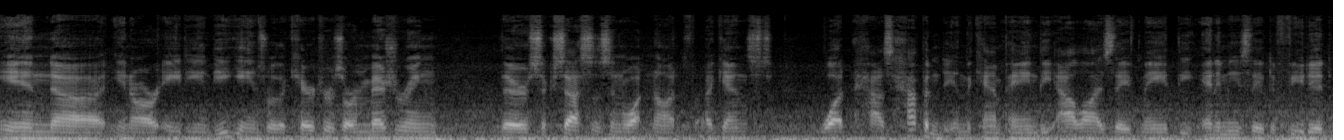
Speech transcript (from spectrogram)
in uh, in our AD&D games, where the characters are measuring their successes and whatnot against what has happened in the campaign, the allies they've made, the enemies they've defeated,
